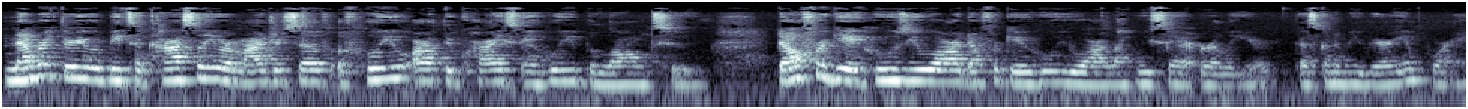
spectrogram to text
number 3 would be to constantly remind yourself of who you are through Christ and who you belong to. Don't forget whose you are, don't forget who you are like we said earlier. That's going to be very important.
